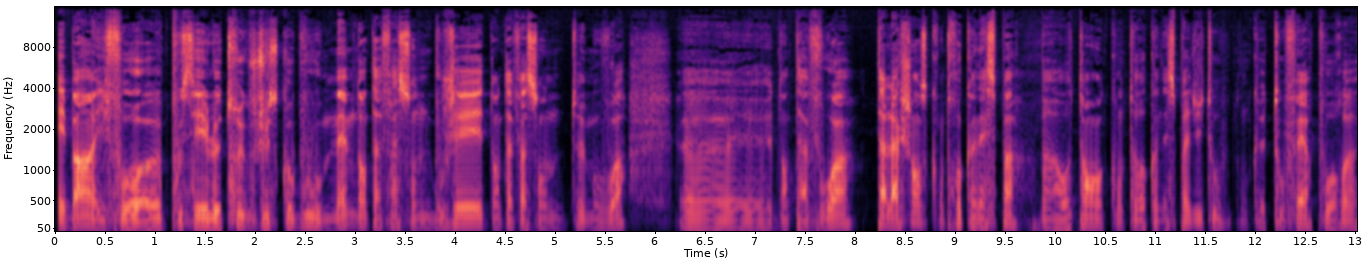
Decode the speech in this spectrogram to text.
Eh ben, il faut euh, pousser le truc jusqu'au bout, même dans ta façon de bouger, dans ta façon de te mouvoir, euh, dans ta voix. T'as la chance qu'on te reconnaisse pas, ben autant qu'on te reconnaisse pas du tout. Donc euh, tout faire pour euh,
